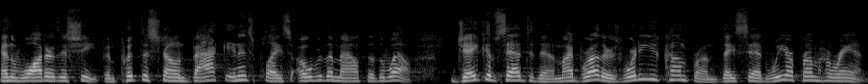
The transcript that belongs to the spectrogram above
and water the sheep, and put the stone back in its place over the mouth of the well. Jacob said to them, My brothers, where do you come from? They said, We are from Haran.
